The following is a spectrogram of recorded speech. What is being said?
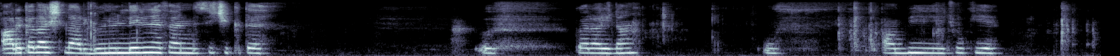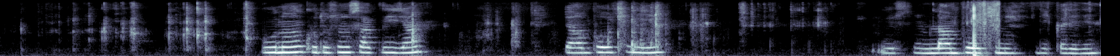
arkadaşlar gönüllerin efendisi çıktı. Uf, garajdan. Uf. Abi çok iyi. Bunun kutusunu saklayacağım. Lamborghini. Göstereyim. Lamborghini. Dikkat edin.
